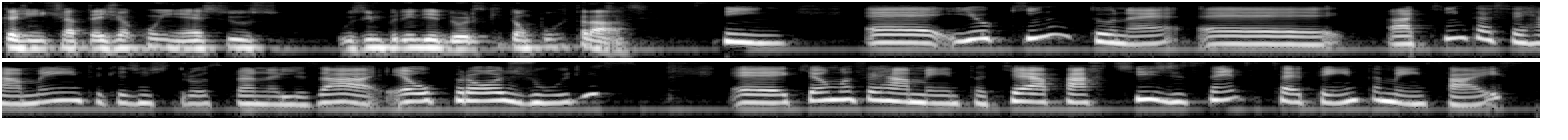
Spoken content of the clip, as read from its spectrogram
que a gente até já conhece os, os empreendedores que estão por trás. Sim. É, e o quinto, né? É, a quinta ferramenta que a gente trouxe para analisar é o ProJuris, é, que é uma ferramenta que é a partir de 170 mensais.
